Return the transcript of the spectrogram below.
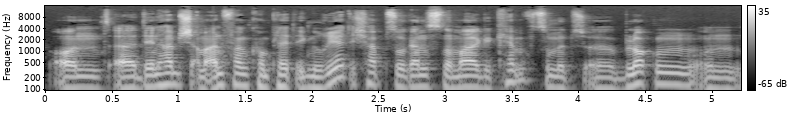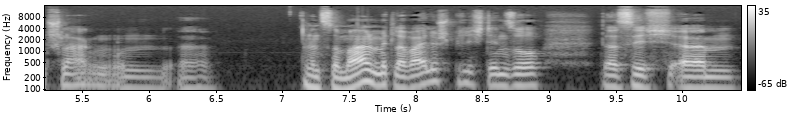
Und äh, den habe ich am Anfang komplett ignoriert. Ich habe so ganz normal gekämpft, so mit äh, Blocken und Schlagen und äh, ganz normal. Und mittlerweile spiele ich den so, dass ich ähm,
